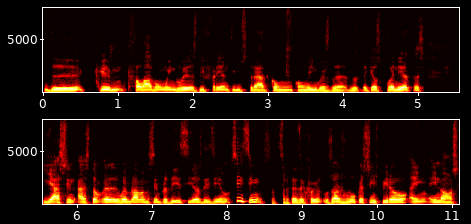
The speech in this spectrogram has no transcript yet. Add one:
de, que, que falavam um inglês diferente e misturado com, com línguas de, daqueles planetas, e acho, acho lembrava-me sempre disso e eles diziam, sim, sim, de certeza que foi o Jorge Lucas se inspirou em, em nós.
